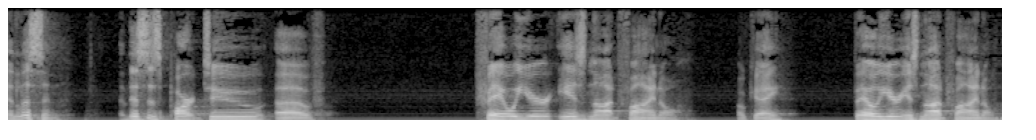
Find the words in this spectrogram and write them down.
And listen, this is part two of failure is not final. Okay? Failure is not final.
